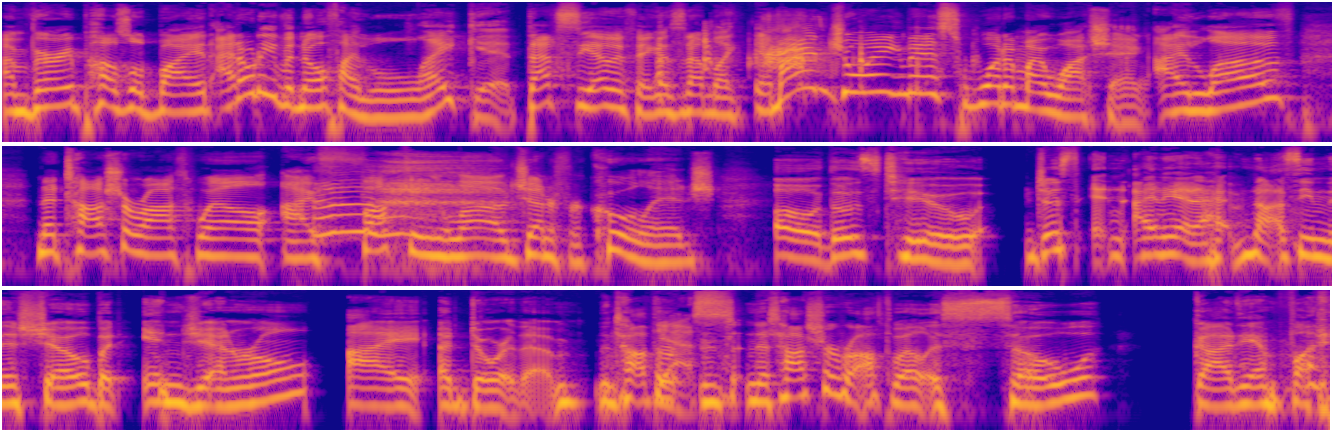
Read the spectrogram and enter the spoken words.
I'm very puzzled by it. I don't even know if I like it. That's the other thing is that I'm like, am I enjoying this? What am I watching? I love Natasha Rothwell. I fucking love Jennifer Coolidge. Oh, those two. Just I mean, I have not seen this show, but in general, I adore them. Natasha, yes. Natasha Rothwell is so goddamn funny.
